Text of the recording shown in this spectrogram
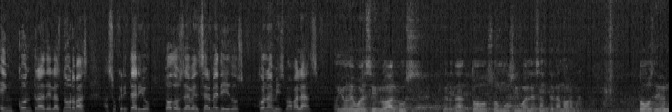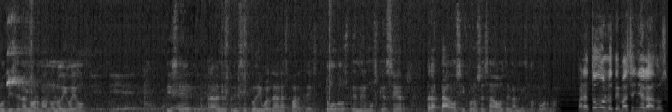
en contra de las normas. A su criterio, todos deben ser medidos con la misma balanza. Yo debo decirlo a luz, ¿verdad? Todos somos iguales ante la norma. Todos debemos, dice la norma, no lo digo yo, dice a través del principio de igualdad de las partes, todos tenemos que ser tratados y procesados de la misma forma. Para todos los demás señalados,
